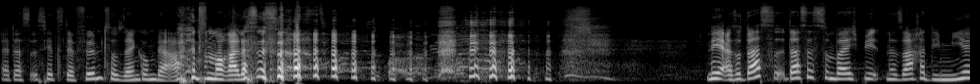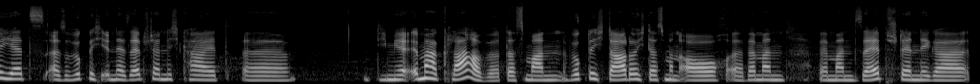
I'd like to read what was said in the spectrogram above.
Äh, das ist jetzt der Film zur Senkung der Arbeitsmoral. Das ist. nee, also das, das ist zum Beispiel eine Sache, die mir jetzt, also wirklich in der Selbstständigkeit, äh, die mir immer klarer wird, dass man wirklich dadurch, dass man auch, äh, wenn man, wenn man selbstständiger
